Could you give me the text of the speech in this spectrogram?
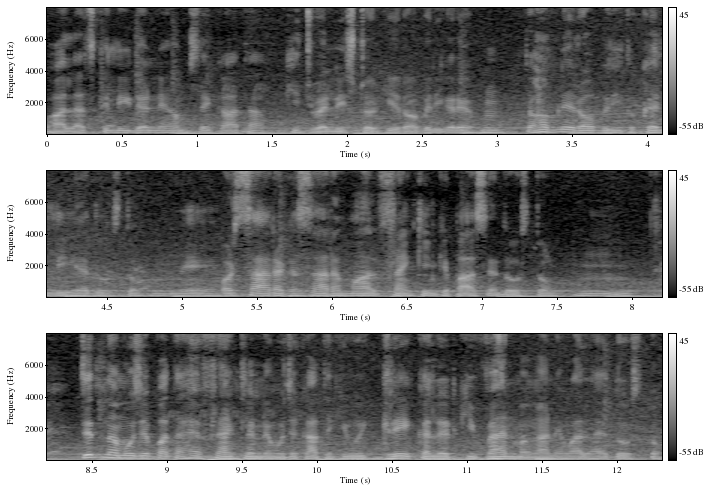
बालाज के लीडर ने हमसे कहा था कि ज्वेलरी स्टोर की रॉबरी करें। तो हमने रॉबरी तो कर ली है दोस्तों। हमने और सारा का सारा माल फ्रैंकलिन के पास है दोस्तों। जितना मुझे पता है फ्रैंकलिन ने मुझे कहा था कि वो ग्रे कलर की वैन मंगाने वाला है दोस्तों।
